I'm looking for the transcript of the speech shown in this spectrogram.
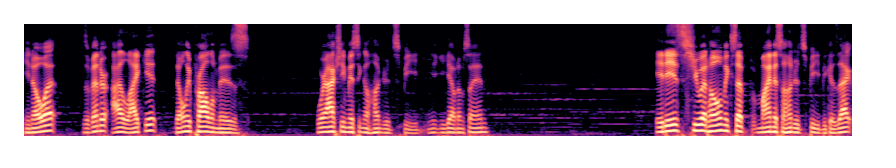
You know what? As a vendor, I like it. The only problem is we're actually missing 100 speed. You, you, get what I'm saying? It is shoe at home, except minus 100 speed because that...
